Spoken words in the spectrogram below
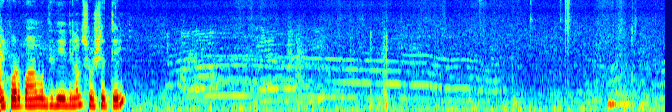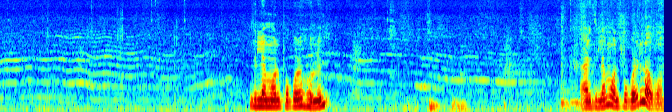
এরপর কড়ার মধ্যে দিয়ে দিলাম সর্ষের তেল। দিলাম অল্প করে হলুদ। আর দিলাম অল্প করে লবণ।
